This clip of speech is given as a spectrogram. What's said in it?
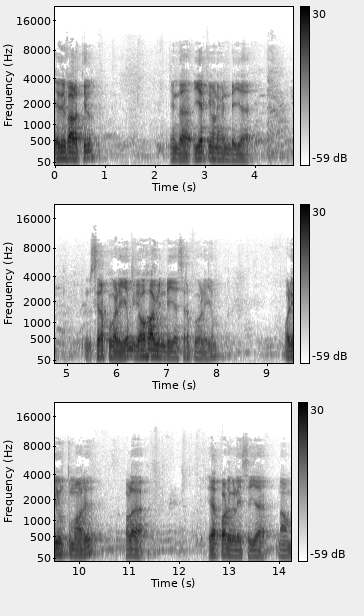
எதிர்காலத்தில் இந்த இயற்கை உணவினுடைய சிறப்புகளையும் யோகாவினுடைய சிறப்புகளையும் வலியுறுத்துமாறு பல ஏற்பாடுகளை செய்ய நாம்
